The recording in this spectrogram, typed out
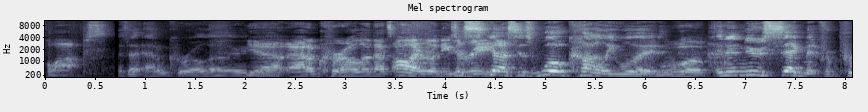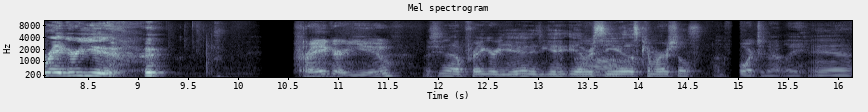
flops. Is that Adam Carolla? There you Yeah, go. Adam Carolla. That's all I really need to read. Discusses woke Hollywood Woke. in a new segment from PragerU. Prager you. Did you know PragerU? Did you, you ever see Oh. those commercials? Unfortunately. Yeah.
